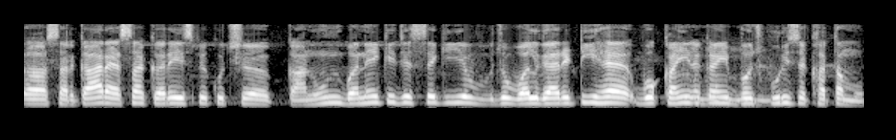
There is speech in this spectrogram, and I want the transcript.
अ, सरकार ऐसा करे इस पे कुछ कानून बने कि जिससे कि ये जो वलगैरिटी है वो कहीं ना कहीं भोजपुरी से खत्म हो।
